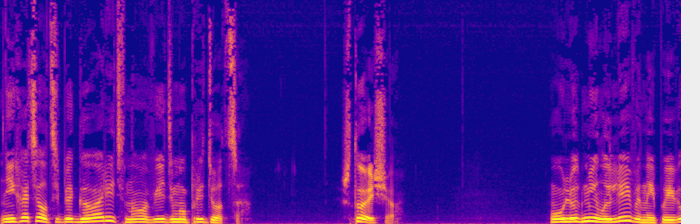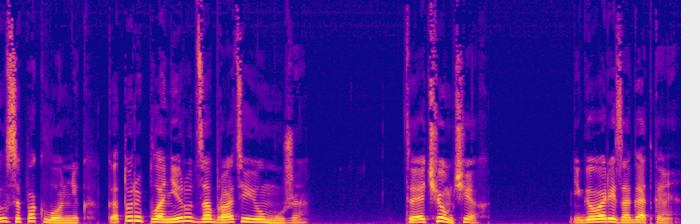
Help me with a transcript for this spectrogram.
не хотел тебе говорить, но, видимо, придется». «Что еще?» У Людмилы Левиной появился поклонник, который планирует забрать ее у мужа. «Ты о чем, Чех?» «Не говори загадками».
